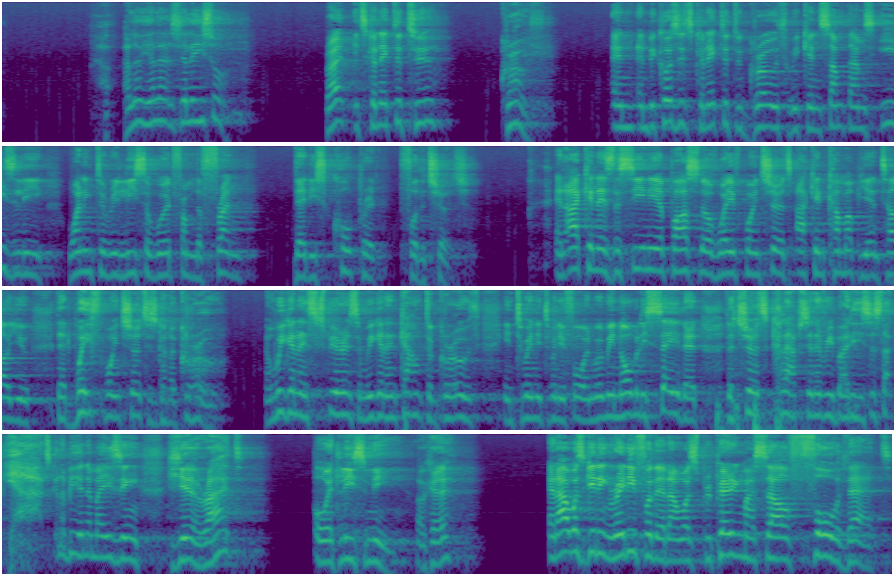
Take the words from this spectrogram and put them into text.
Hello, right? It's connected to growth. And, and because it's connected to growth, we can sometimes easily wanting to release a word from the front that is corporate for the church. And I can, as the senior pastor of Wavepoint Church, I can come up here and tell you that Wavepoint Church is going to grow. And we're going to experience and we're going to encounter growth in 2024. And when we normally say that, the church claps and everybody's just like, yeah, it's going to be an amazing year, right? Or at least me, okay? And I was getting ready for that. I was preparing myself for that.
